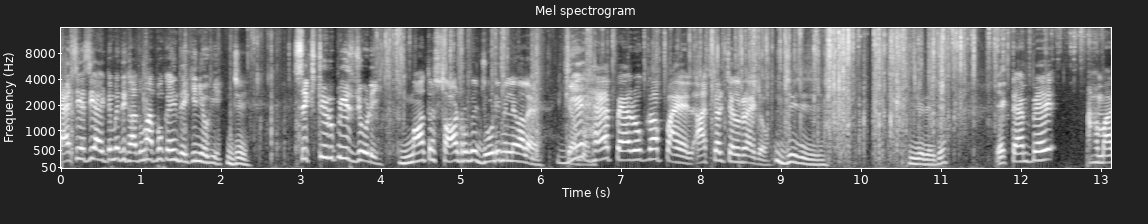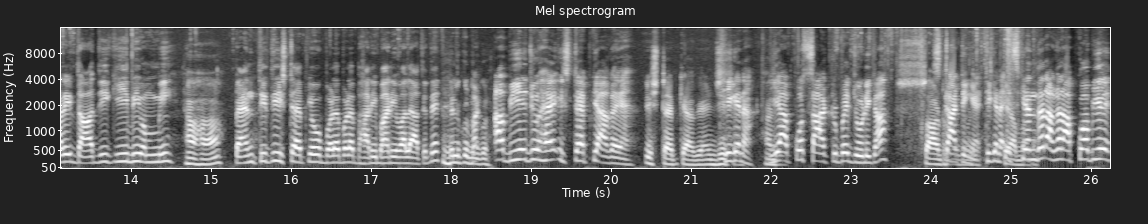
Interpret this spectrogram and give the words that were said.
ऐसी ऐसी आइटमें दिखा दूँगा आपको कहीं देखी नहीं होगी। जी। सिक्सटी रुपीज़ जोड़ी। मात्र साठ रुपए जोड़ी मिलने वाला है। ये है पैरों का पायल आजकल चल रहा है जो। जी जी जी ये देखिए। एक टाइम पे हमारी दादी की भी मम्मी हाँ हाँ। पहनती थी इस टाइप के वो बड़े बड़े भारी भारी वाले आते थे। बिल्कुल बिल्कुल। अब ये जो है इस टाइप के आ गए हैं। इस टाइप के आ गए हैं ठीक है ना? हाँ ये आपको साठ रुपए जोड़ी का स्टार्टिंग है ठीक है ना? इसके अंदर अगर आपको अब ये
